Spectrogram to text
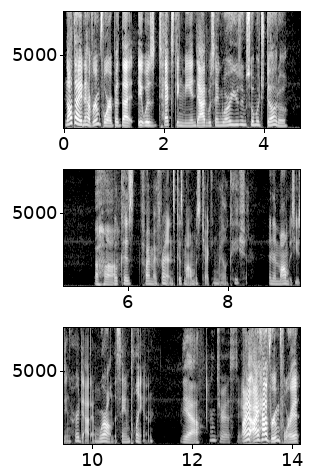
Not that I didn't have room for it, but that it was texting me and dad was saying, Why are you using so much data? Uh huh. Well, because find my friends, because mom was checking my location. And then mom was using her data, and we're on the same plan. Yeah. Interesting. I, I have room for it.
